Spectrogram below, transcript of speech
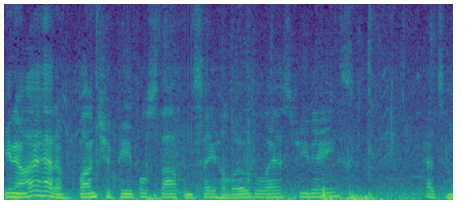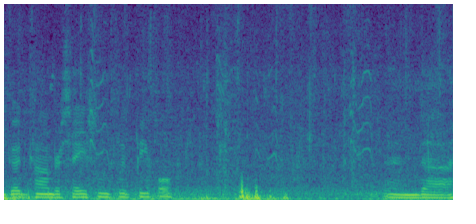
You know, I had a bunch of people stop and say hello the last few days. Had some good conversations with people. And uh,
